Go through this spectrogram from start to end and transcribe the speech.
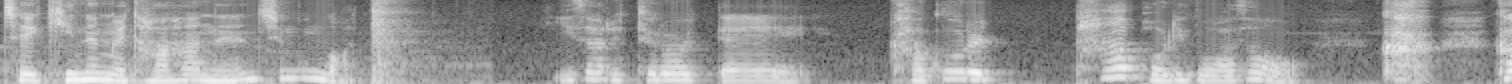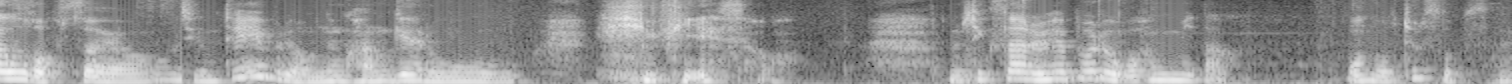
제 기능을 다 하는 친구인 것 같아요. 이사를 들어올 때 가구를 다 버리고 와서 가, 가구가 없어요. 지금 테이블이 없는 관계로 이 위에서 좀 식사를 해보려고 합니다. 오늘 어쩔 수 없어요.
